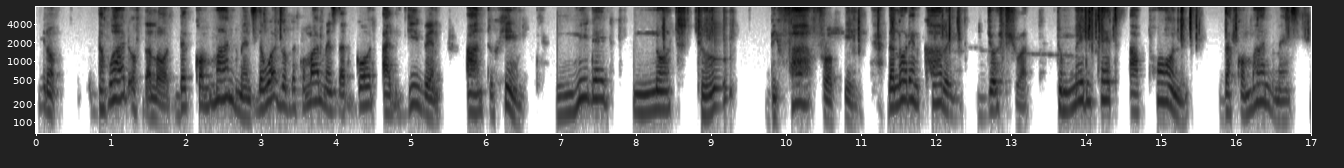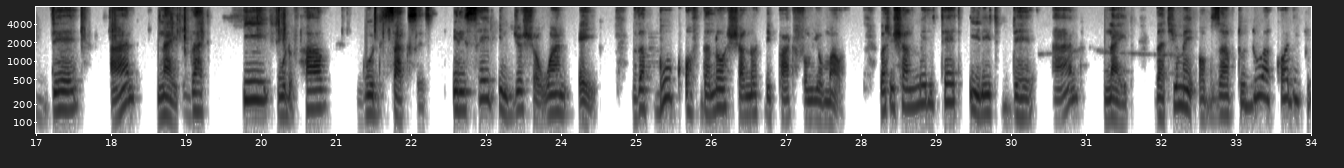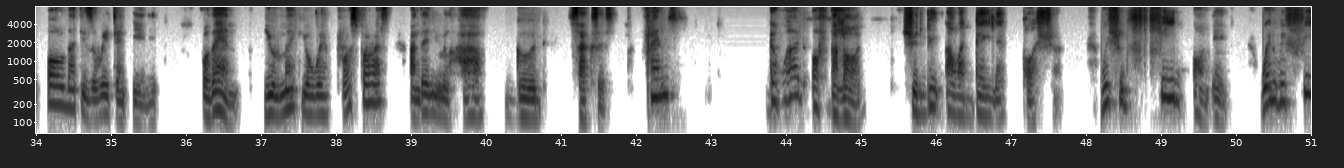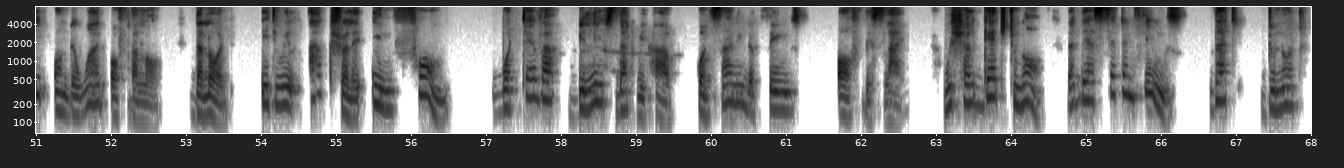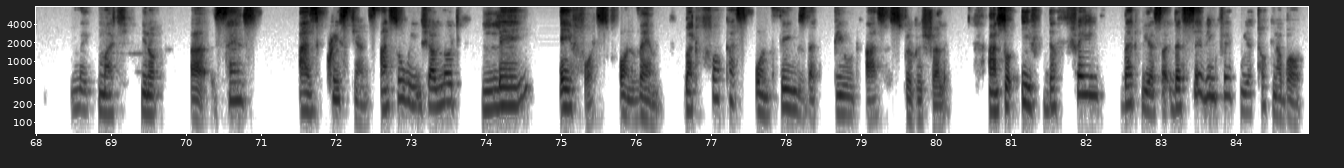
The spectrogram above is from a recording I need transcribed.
you know, the word of the Lord, the commandments, the words of the commandments that God had given unto him needed not to be far from him. The Lord encouraged Joshua to meditate upon the commandments day and night, that he would have good success. It is said in Joshua 1 8, the book of the law shall not depart from your mouth, but you shall meditate in it day and night, that you may observe to do according to all that is written in it. For then you'll make your way prosperous and then you will have good success. Friends, the word of the Lord should be our daily portion. We should feed on it. When we feed on the word of the Lord, the Lord, it will actually inform whatever beliefs that we have concerning the things of this life. We shall get to know that there are certain things that do not make much, you know, uh, sense as Christians, and so we shall not lay efforts on them, but focus on things that build us spiritually. And so, if the faith that we are, the saving faith we are talking about,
